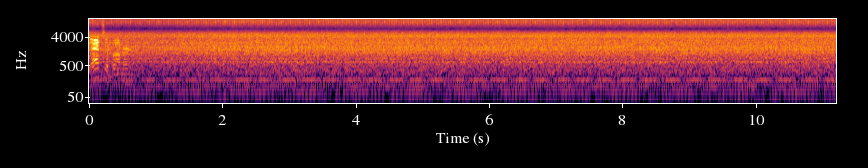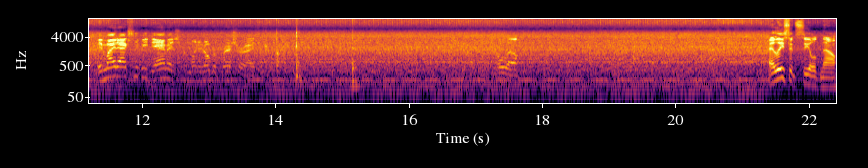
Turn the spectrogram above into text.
That's a bummer. It might actually be damaged from when it overpressurized. Oh well. At least it's sealed now.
